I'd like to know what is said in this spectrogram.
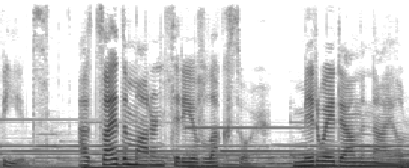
Thebes, outside the modern city of Luxor, midway down the Nile.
